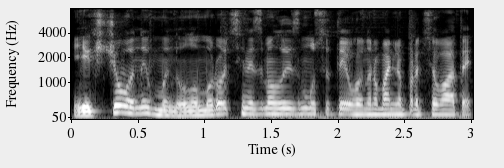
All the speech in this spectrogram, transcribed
І якщо вони в минулому році не змогли змусити його нормально працювати,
